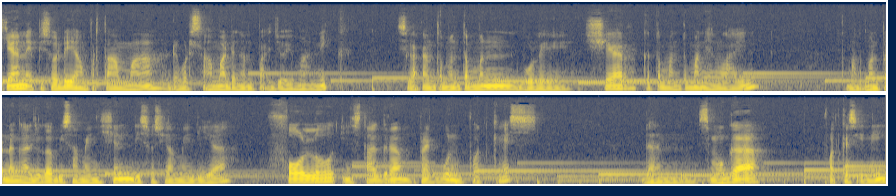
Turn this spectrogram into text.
Demikian episode yang pertama ada bersama dengan Pak Joy Manik. Silakan teman-teman boleh share ke teman-teman yang lain. Teman-teman pendengar juga bisa mention di sosial media, follow Instagram Prekbun Podcast. Dan semoga podcast ini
